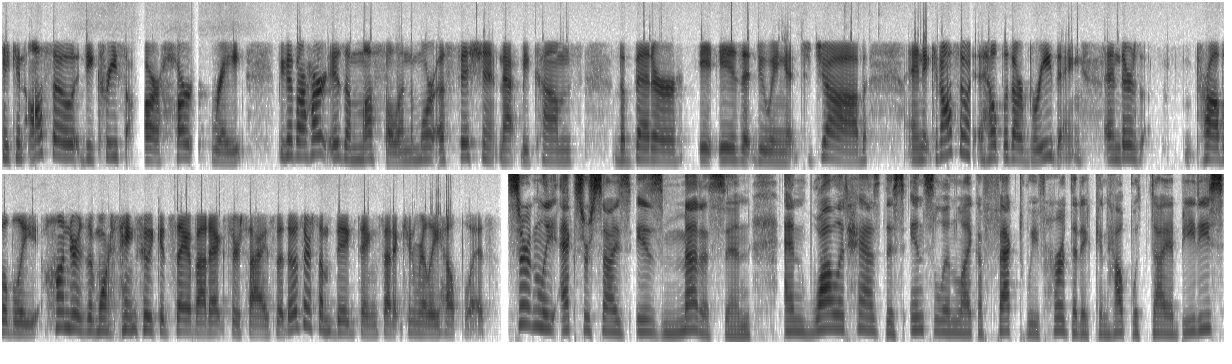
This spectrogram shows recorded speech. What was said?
It can also decrease our heart rate because our heart is a muscle, and the more efficient that becomes, the better it is at doing its job. And it can also help with our breathing. And there's probably hundreds of more things we could say about exercise, but those are some big things that it can really help with. Certainly, exercise is medicine. And while it has this insulin like effect, we've heard that it can help with diabetes.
